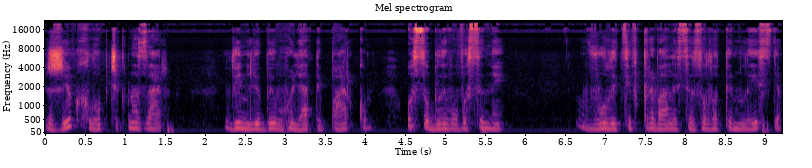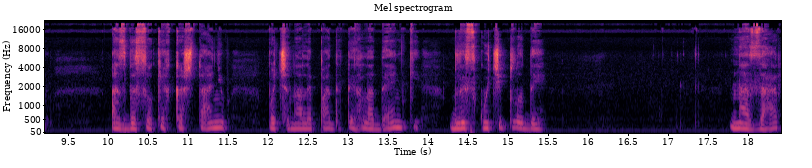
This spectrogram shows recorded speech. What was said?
жив хлопчик Назар. Він любив гуляти парком, особливо восени. Вулиці вкривалися золотим листям, а з високих каштанів починали падати гладенькі, блискучі плоди. Назар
